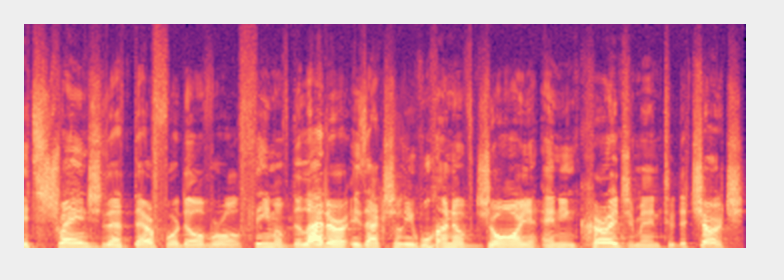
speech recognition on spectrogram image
it's strange that, therefore, the overall theme of the letter is actually one of joy and encouragement to the church,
